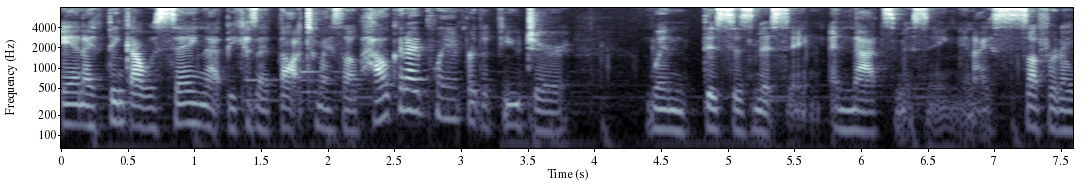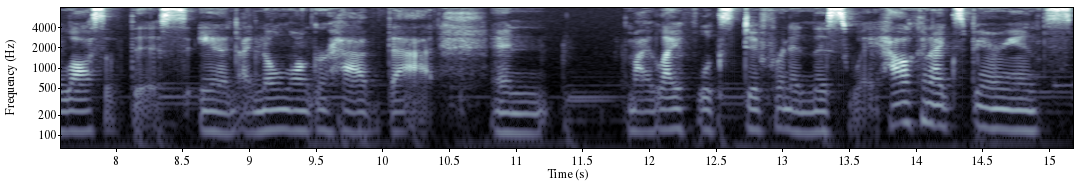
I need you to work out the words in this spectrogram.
and I think I was saying that because I thought to myself, How could I plan for the future when this is missing and that's missing? And I suffered a loss of this and I no longer have that. And my life looks different in this way. How can I experience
